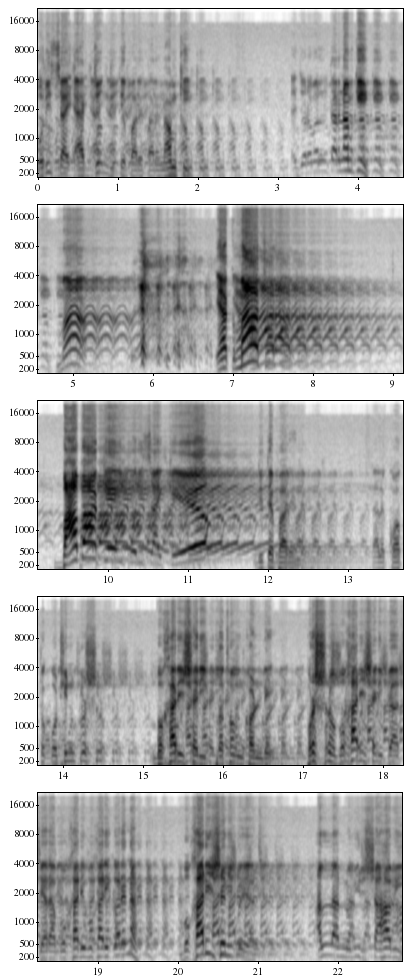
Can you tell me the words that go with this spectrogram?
পরিচয় একজন দিতে পারে, তার নাম কি? তার নাম কি? মা এক মা ছাড়া বাবাকে এই পরিচয় কেউ দিতে পারে না। তাহলে কত কঠিন প্রশ্ন। বোখারি শরীফ প্রথম প্রশ্ন বোখারি শরীফে আছে, এরা বোখারি বোখারি করে না? বোখারি শরীফে আছে। আল্লাহ নবীর সাহাবী,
